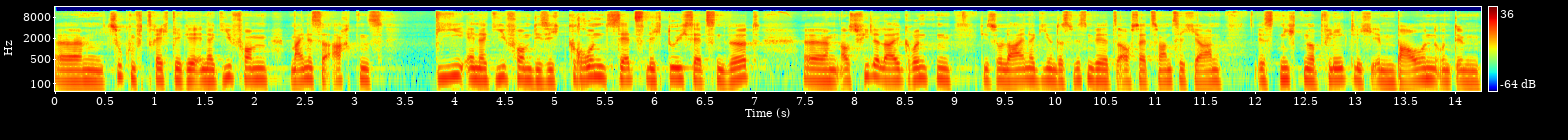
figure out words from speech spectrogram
ähm, zukunftsträchtige Energieform. Meines Erachtens die Energieform, die sich grundsätzlich durchsetzen wird. Ähm, aus vielerlei Gründen. Die Solarenergie, und das wissen wir jetzt auch seit 20 Jahren, ist nicht nur pfleglich im Bauen und im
